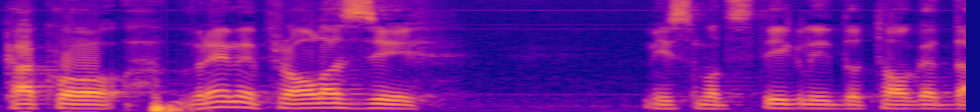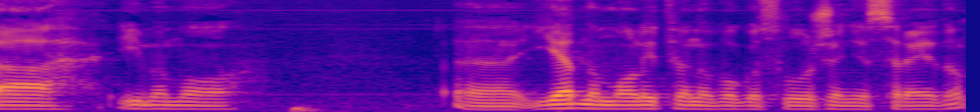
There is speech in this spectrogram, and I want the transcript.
Kako vreme prolazi, mi smo stigli do toga da imamo e, jedno molitveno bogosluženje sredom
